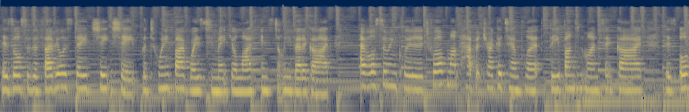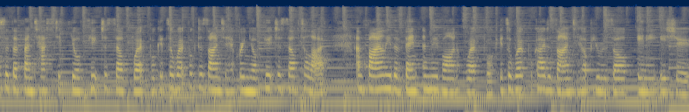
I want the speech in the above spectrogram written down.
There's also the Fabulous Day cheat sheet, the 25 ways to make your life instantly better guide, I've also included a 12 month habit tracker template, the Abundant Mindset Guide. There's also the fantastic Your Future Self workbook. It's a workbook designed to bring your future self to life. And finally, the Vent and Move On workbook. It's a workbook I designed to help you resolve any issue.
